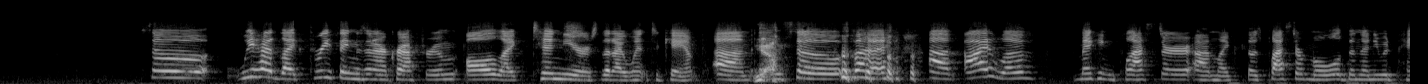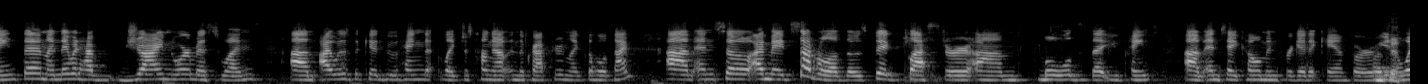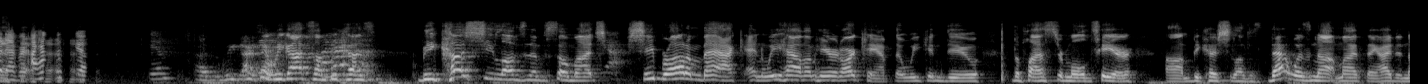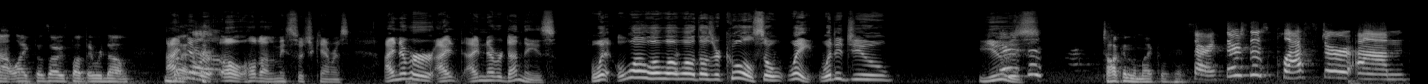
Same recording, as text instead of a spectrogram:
So we had like three things in our craft room, all like 10 years that I went to camp. Um, Yeah. And so, but um, I love making plaster, um, like those plaster molds, and then you would paint them, and they would have ginormous ones. Um, I was the kid who hanged, like, just hung out in the craft room like the whole time. Um, and so I made several of those big plaster um, molds that you paint um, and take home and forget at camp or you know whatever. I have to go. Yeah. Uh, we, I think we got some because because she loves them so much. She brought them back, and we have them here at our camp that we can do the plaster molds here um, because she loves us. That was not my thing. I did not like those. I always thought they were dumb. I never. Oh, hold on. Let me switch cameras. I never. I I've never done these. Wait, whoa, whoa, whoa, whoa! Those are cool. So wait, what did you use? this Talking to the mic over here. sorry there's this plaster um,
